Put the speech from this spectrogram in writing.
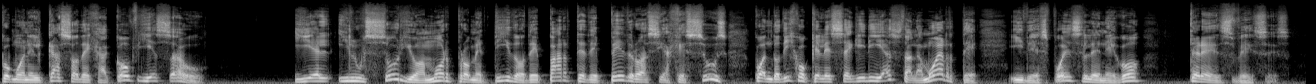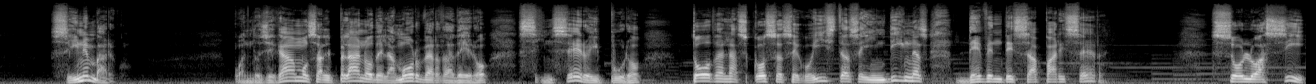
como en el caso de Jacob y Esaú, y el ilusorio amor prometido de parte de Pedro hacia Jesús cuando dijo que le seguiría hasta la muerte, y después le negó tres veces. Sin embargo, cuando llegamos al plano del amor verdadero, sincero y puro, todas las cosas egoístas e indignas deben desaparecer. Solo así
